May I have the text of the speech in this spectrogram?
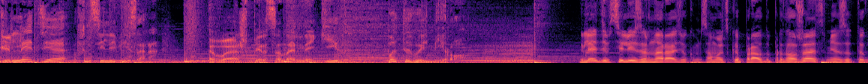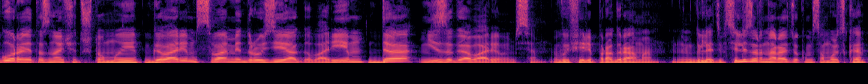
«Глядя в телевизор» – ваш персональный гид по ТВ-миру. Глядя в телевизор на радио «Комсомольская правда» продолжается. Меня зовут Егор, и это значит, что мы говорим с вами, друзья, говорим, да не заговариваемся в эфире программы «Глядя в телевизор» на радио «Комсомольская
